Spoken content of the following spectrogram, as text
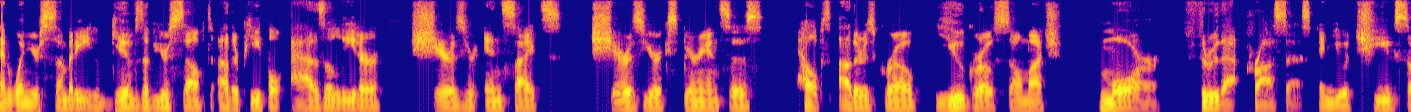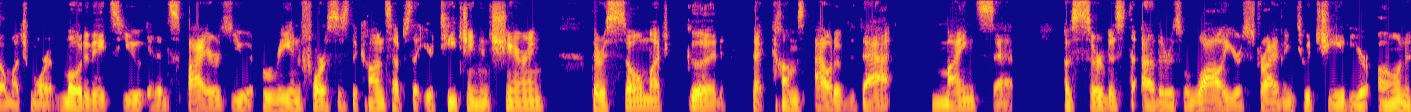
And when you're somebody who gives of yourself to other people as a leader, shares your insights, shares your experiences, helps others grow, you grow so much more through that process and you achieve so much more. It motivates you, it inspires you, it reinforces the concepts that you're teaching and sharing. There's so much good that comes out of that mindset of service to others while you're striving to achieve your own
